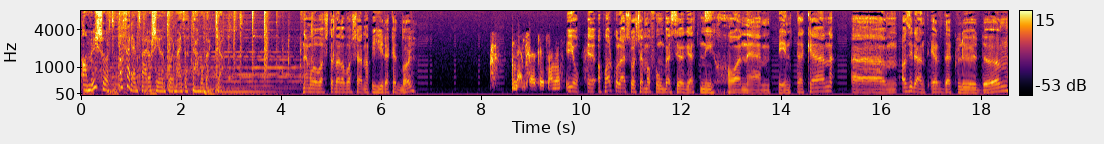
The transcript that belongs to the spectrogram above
A műsort a Ferencvárosi Önkormányzat támogatja. Nem olvastam el a vasárnapi híreket, baj? Feltétlenül. Jó, a parkolásról sem ma fogunk beszélgetni, hanem pénteken. Az iránt érdeklődöm,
